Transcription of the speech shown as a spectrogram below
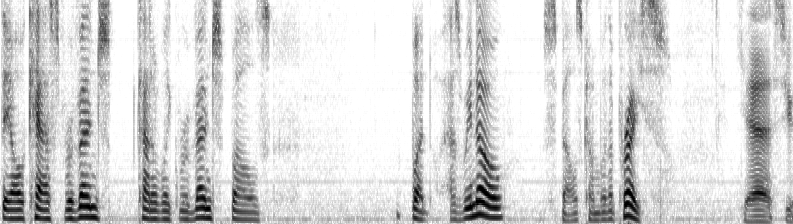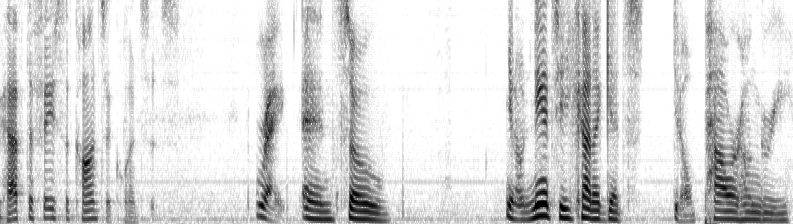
they all cast revenge, kind of like revenge spells. But as we know, spells come with a price. Yes, you have to face the consequences. Right. And so, you know, Nancy kind of gets you know, power hungry.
